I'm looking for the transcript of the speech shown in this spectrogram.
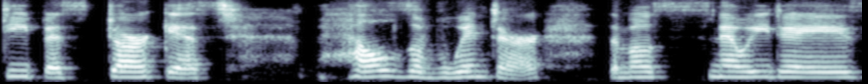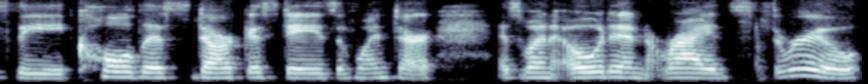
deepest, darkest hells of winter, the most snowy days, the coldest, darkest days of winter, is when Odin rides through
